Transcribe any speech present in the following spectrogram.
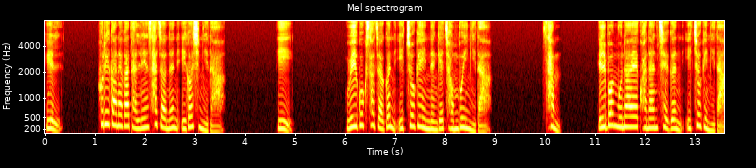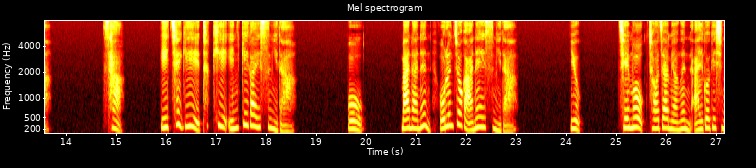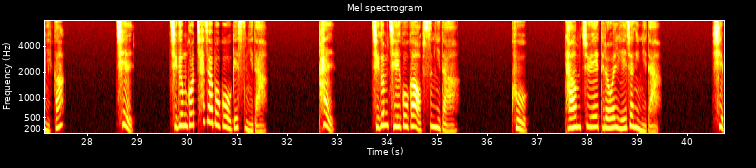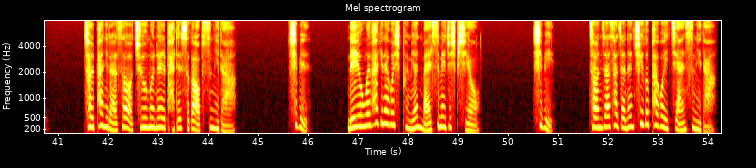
1. 후리가나가 달린 사전은 이것입니다. 2. 외국 서적은 이쪽에 있는 게 전부입니다. 3. 일본 문화에 관한 책은 이쪽입니다. 4. 이 책이 특히 인기가 있습니다. 5. 만화는 오른쪽 안에 있습니다. 6. 제목, 저자명은 알고 계십니까? 7. 지금 곧 찾아보고 오겠습니다. 8. 지금 재고가 없습니다. 9. 다음 주에 들어올 예정입니다. 10. 절판이라서 주문을 받을 수가 없습니다. 11. 내용을 확인하고 싶으면 말씀해 주십시오. 12. 전자사전은 취급하고 있지 않습니다.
